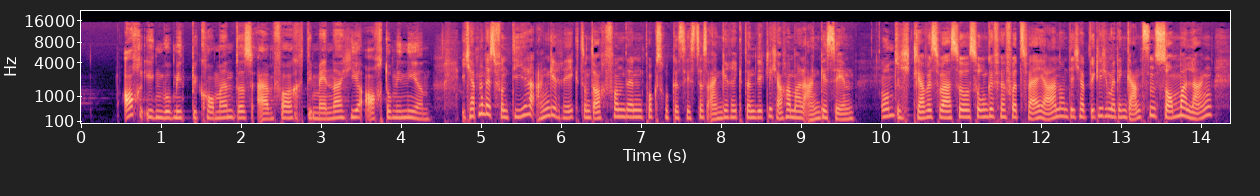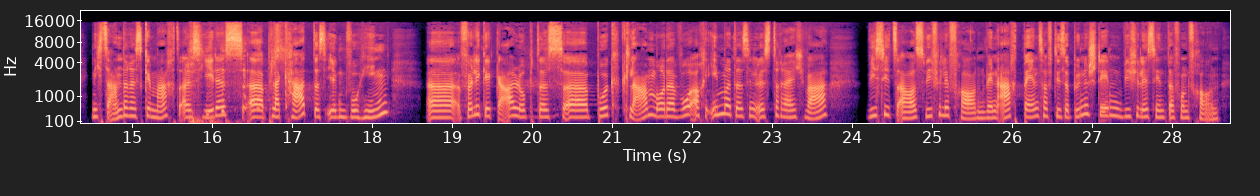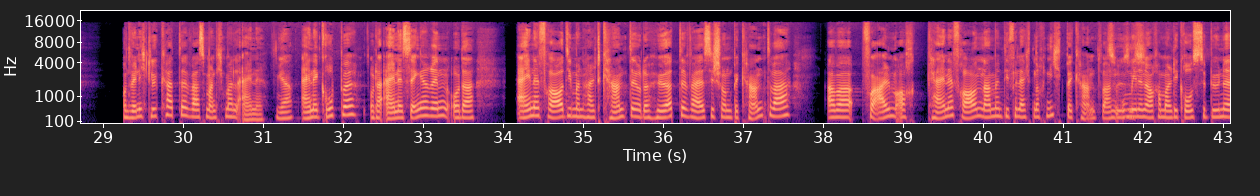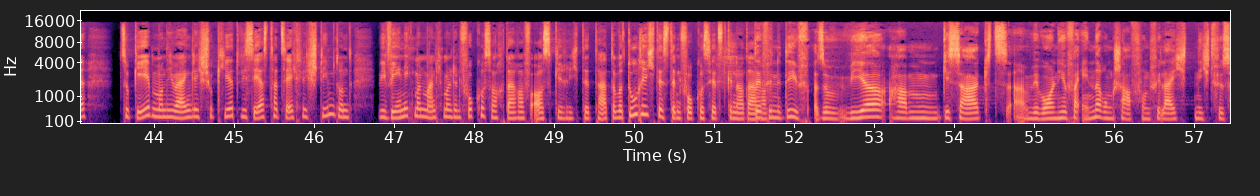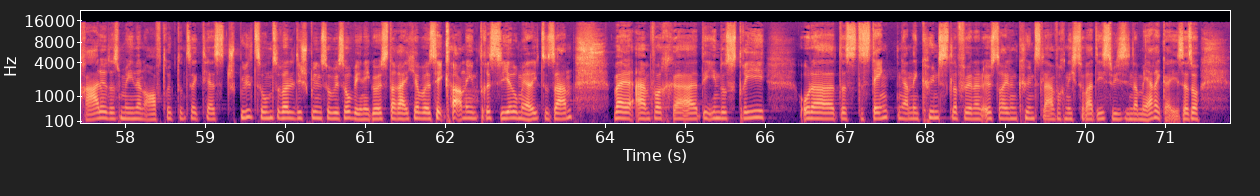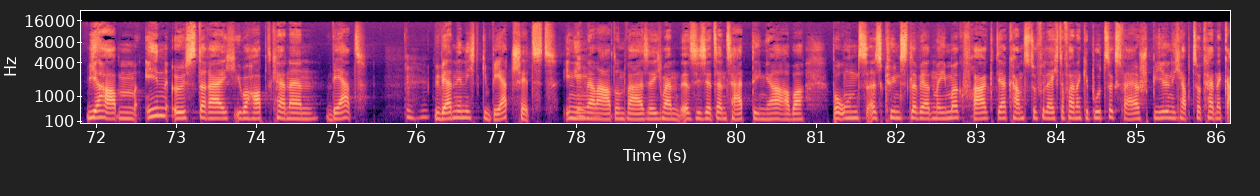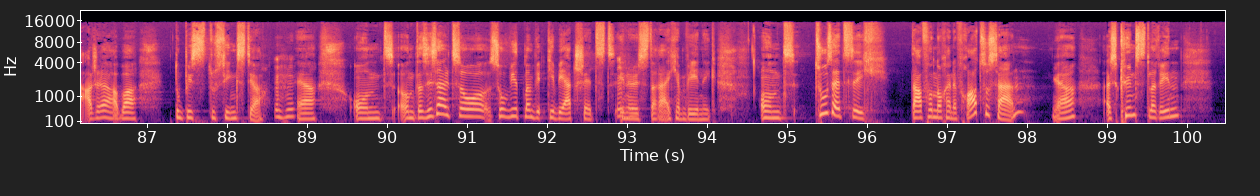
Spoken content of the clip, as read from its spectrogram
auch irgendwo mitbekommen, dass einfach die Männer hier auch dominieren. Ich habe mir das von dir angeregt und auch von den Boxrucker Sisters angeregt dann wirklich auch einmal angesehen. Und? Ich glaube, es war so, so ungefähr vor zwei Jahren und ich habe wirklich mal den ganzen Sommer lang nichts anderes gemacht, als jedes äh, Plakat, das irgendwo hing, äh, völlig egal, ob das äh, Burg Klamm oder wo auch immer das in Österreich war. Wie sieht's aus? Wie viele Frauen? Wenn acht Bands auf dieser Bühne stehen, wie viele sind davon Frauen? Und wenn ich Glück hatte, war es manchmal eine. Ja. Eine Gruppe oder eine Sängerin oder eine Frau, die man halt kannte oder hörte, weil sie schon bekannt war aber vor allem auch keine Frauennamen, die vielleicht noch nicht bekannt waren, so um ihnen auch einmal die große Bühne zu geben. Und ich war eigentlich schockiert, wie sehr es tatsächlich stimmt und wie wenig man manchmal den Fokus auch darauf ausgerichtet hat. Aber du richtest den Fokus jetzt genau darauf. Definitiv. Also wir haben gesagt, äh, wir wollen hier Veränderung schaffen und vielleicht nicht fürs Radio, dass man ihnen aufdrückt und sagt, erst spielt zu uns, weil die spielen sowieso wenig Österreicher, weil sie gar nicht interessiert, um ehrlich zu sein, weil einfach äh, die Industrie oder das, das Denken an den Künstler für einen österreichischen Künstler einfach nicht so weit ist, wie es in Amerika ist. Also wir haben in Österreich überhaupt keinen Wert. Mhm. Wir werden ja nicht gewertschätzt in irgendeiner mhm. Art und Weise. Ich meine, es ist jetzt ein Zeitding, ja, aber bei uns als Künstler werden wir immer gefragt, ja, kannst du vielleicht auf einer Geburtstagsfeier spielen? Ich habe zwar keine Gage, aber du bist, du singst ja, mhm. ja. Und und das ist halt so, so wird man gewertschätzt in mhm. Österreich ein wenig. Und zusätzlich davon noch eine Frau zu sein, ja, als Künstlerin,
